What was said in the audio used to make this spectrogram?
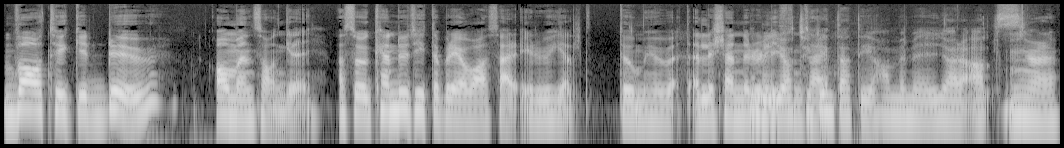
Vad tycker du om en sån grej? Alltså kan du titta på det och vara så här, är du helt dum i huvudet? Eller känner du Men liksom jag tycker här, inte att det har med mig att göra alls. Nej.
